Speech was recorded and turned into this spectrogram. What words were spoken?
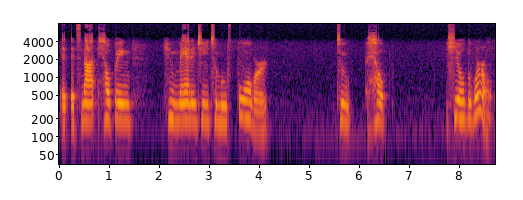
It, it's not helping humanity to move forward to help heal the world.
